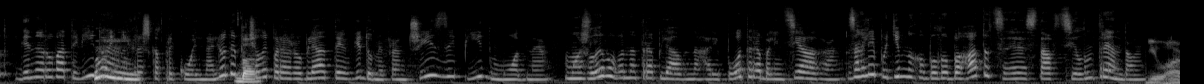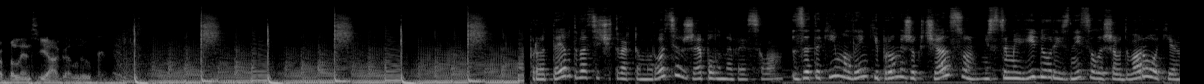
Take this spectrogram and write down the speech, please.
от генерувати відео іграшка прикольна. Люди Да. почали переробляти відомі франшизи під модне. Можливо, ви натрапляли на Гаррі Поттера, Балінсіага. Взагалі подібного було багато. Це став цілим трендом. You are Balenciaga, Luke. Проте в 24-му році вже було невесело. За такий маленький проміжок часу між цими відео різниця лише в два роки.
